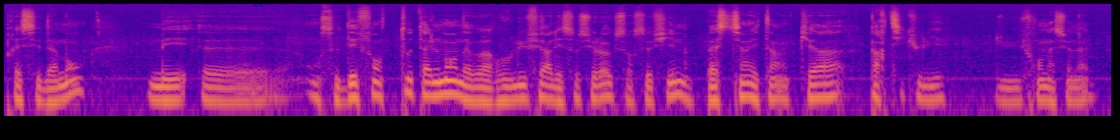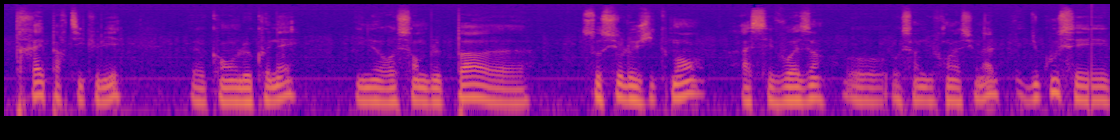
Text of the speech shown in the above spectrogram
précédemment. Mais euh, on se défend totalement d'avoir voulu faire les sociologues sur ce film. Bastien est un cas particulier du Front National, très particulier. Euh, quand on le connaît, il ne ressemble pas euh, sociologiquement à ses voisins au, sein du Front National. Du coup, c'est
